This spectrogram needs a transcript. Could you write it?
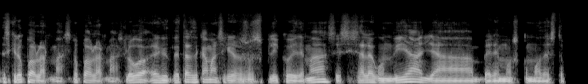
Es que no puedo hablar más, no puedo hablar más. Luego, eh, detrás de cámara, si quieres, os lo explico y demás. Y si sale algún día, ya veremos cómo de esto.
